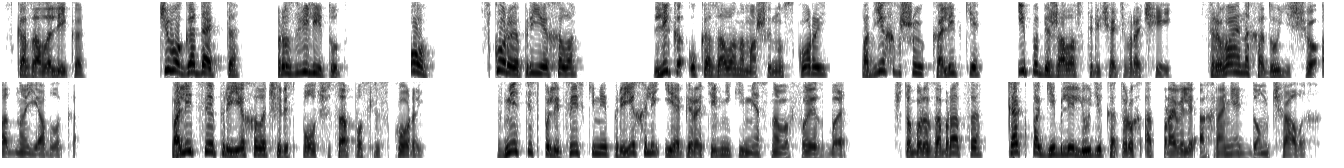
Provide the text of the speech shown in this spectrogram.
сказала Лика. Чего гадать-то? Развели тут. О, скорая приехала. Лика указала на машину скорой, подъехавшую к калитке, и побежала встречать врачей, срывая на ходу еще одно яблоко. Полиция приехала через полчаса после скорой. Вместе с полицейскими приехали и оперативники местного ФСБ, чтобы разобраться, как погибли люди, которых отправили охранять дом Чалых.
